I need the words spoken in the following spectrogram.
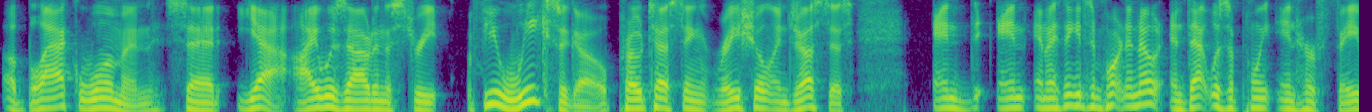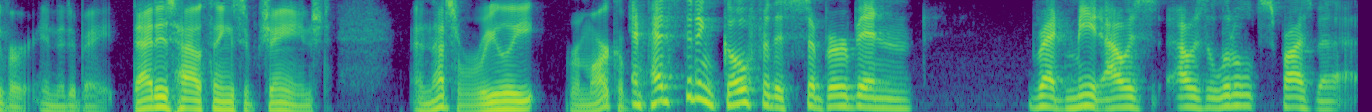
a black woman said, Yeah, I was out in the street a few weeks ago protesting racial injustice. And and and I think it's important to note, and that was a point in her favor in the debate. That is how things have changed. And that's really remarkable. And Pence didn't go for this suburban red meat. I was I was a little surprised by that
